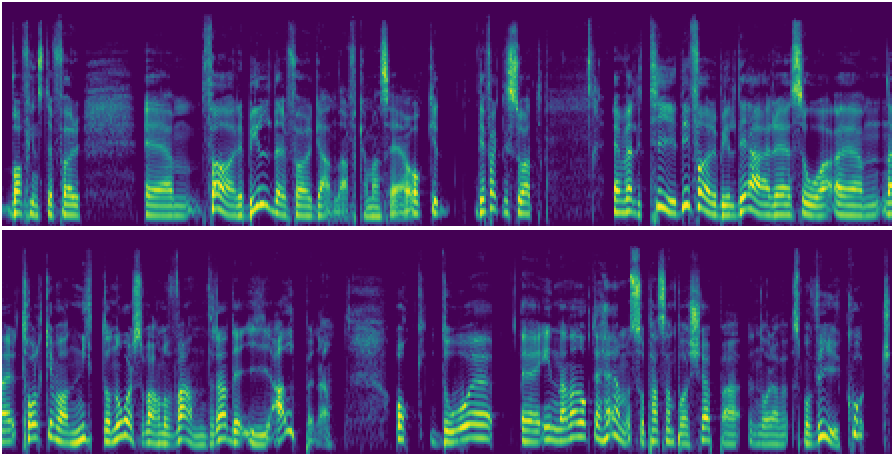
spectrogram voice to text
vad finns det för eh, förebilder för Gandalf kan man säga? Och det är faktiskt så att en väldigt tidig förebild det är eh, så eh, när Tolkien var 19 år så var han och vandrade i Alperna. Och då eh, innan han åkte hem så passade han på att köpa några små vykort.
